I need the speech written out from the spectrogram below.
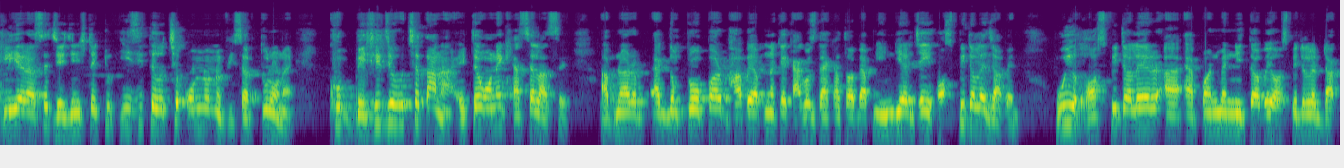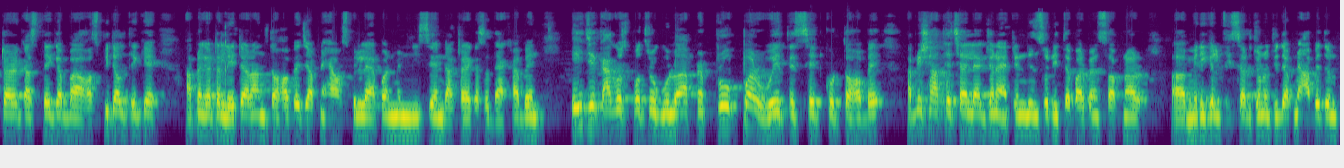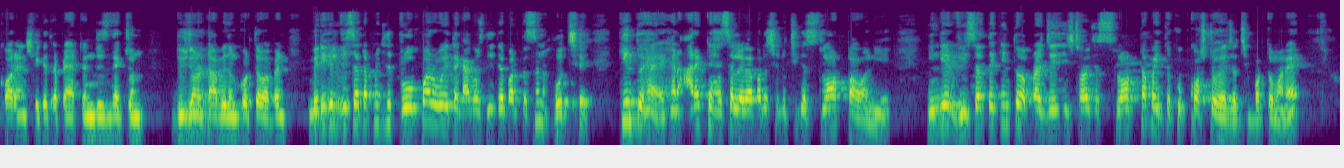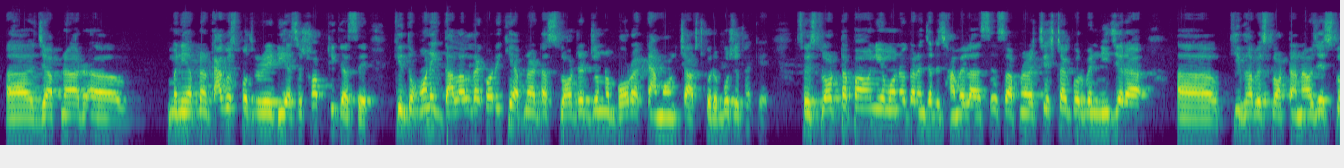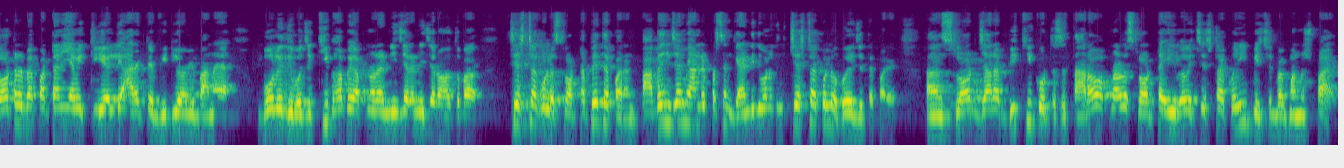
ক্লিয়ার আছে যে জিনিসটা একটু ইজিতে হচ্ছে অন্য অন্য ভিসার তুলনায়। খুব বেশি যে হচ্ছে তা না এতেও অনেক হ্যাসেল আছে। আপনার একদম প্রপার ভাবে আপনাকে কাগজ দেখাতে হবে, আপনি ইন্ডিয়ার যেই হসপিটালে যাবেন, ওই হসপিটালের অ্যাপয়েন্টমেন্ট নিতে হবে হসপিটালের ডাক্তারের কাছ থেকে বা হসপিটাল থেকে আপনাকে একটা লেটার আনতে হবে যে আপনি হ্যাঁ হসপিটালে অ্যাপয়েন্টমেন্ট নিছেন ডাক্তারের কাছে দেখাবেন। এই যে কাগজপত্রগুলো আপনার প্রপার ওয়েতে সেট করতে হবে। আপনি সাথে চাইলে একজন অ্যাটেন্ডেন্সও নিতে পারবেন। সো আপনার মেডিকেল ভিসার জন্য যদি আপনি আবেদন করেন, সেক্ষেত্রে আপনি অ্যাটেন্ডেন্স একজন দুইজনটা আবেদন করতে পারবেন। মেডিকেল ভিসাটা আপনি যদি প্রপার ওয়েতে কাগজ দিতে পারতেছেন, হচ্ছে। কিন্তু হ্যাঁ এখানে আরেকটা হ্যাসেলের ব্যাপার সেটা হচ্ছে স্লট পাওয়া নিয়ে। ইন্ডিয়ার ভিসাতে কিন্তু আপনার যে জিনিসটা হয় স্লটটা পাইতে খুব কষ্ট হয়ে যাচ্ছে বর্তমানে। যে আপনার মানে আপনার কাগজপত্র রেডি আছে, সব ঠিক আছে। কিন্তু অনেক দালালরা করে কি, আপনার একটা স্লটের জন্য বড় একটা অ্যামাউন্ট চার্জ করে বসে থাকে। সো স্লটটা পাওয়া নিয়ে মনে করেন যেটা ঝামেলা আছে সো আপনারা চেষ্টা করবেন নিজেরা কীভাবে স্লটটা নেওয়া যায়। স্লটের ব্যাপারটা নিয়ে আমি ক্লিয়ারলি আরেকটা ভিডিও আমি বানায় বলে দিব যে কীভাবে আপনারা নিজেরা নিজেরা হয়তো বা চেষ্টা করলে স্লটটা পেতে পারেন। পাবেন যে আমি হান্ড্রেড পার্সেন্ট গ্যারান্টি দিব না, কিন্তু চেষ্টা করলে হয়ে যেতে পারে। স্লট যারা বিক্রি করতেছে, তারাও আপনারা স্লটটা এইভাবে চেষ্টা করেই বেশিরভাগ মানুষ পায়।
